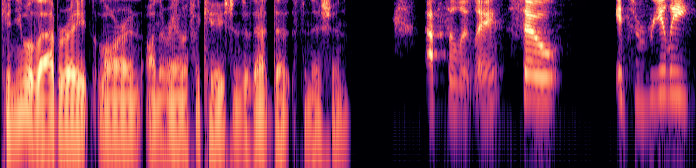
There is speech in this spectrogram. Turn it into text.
Can you elaborate, Lauren, on the ramifications of that definition? Absolutely. So it's really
